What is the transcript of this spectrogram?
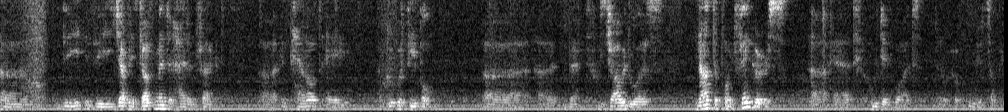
uh, the, the Japanese government had, in fact, uh, impaneled a, a, group of people uh, uh, that whose job it was not to point fingers at who did what, who did something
